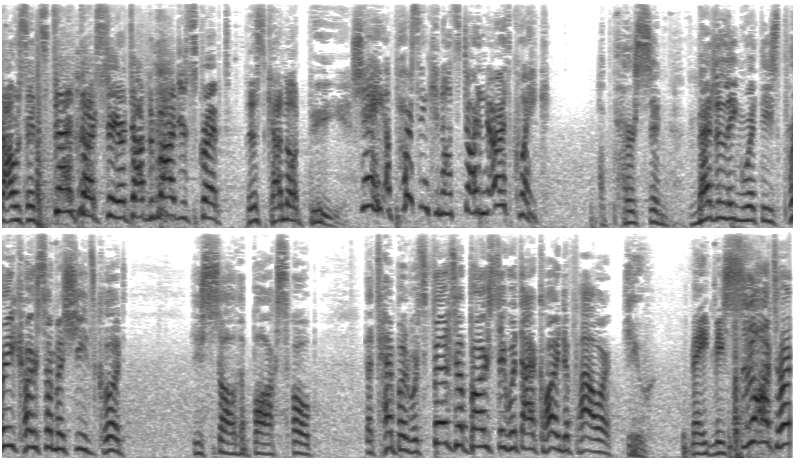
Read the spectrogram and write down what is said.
Thousands dead thanks to your damned manuscript! This cannot be. Shay, a person cannot start an earthquake! A person meddling with these precursor machines could. You saw the box, Hope. The temple was filled to bursting with that kind of power. You made me slaughter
